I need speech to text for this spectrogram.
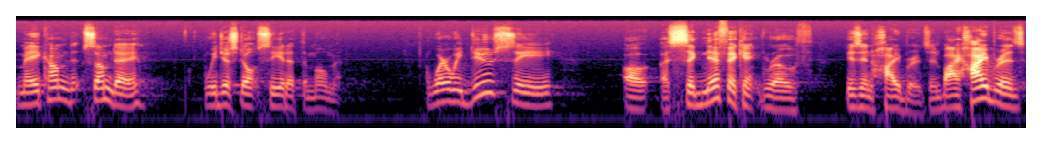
May come someday, we just don't see it at the moment. Where we do see a, a significant growth is in hybrids. And by hybrids,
